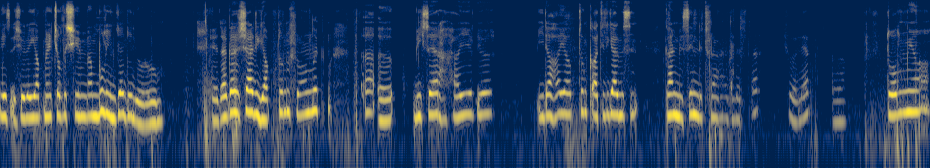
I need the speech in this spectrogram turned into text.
Neyse şöyle yapmaya çalışayım. Ben bulunca geliyorum. Evet arkadaşlar yaptım şu anlık. E, e, bilgisayar hayır diyor. Bir daha yaptım. Katil gelmesin. Gelmesin lütfen arkadaşlar. Şöyle. e, dolmuyor.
